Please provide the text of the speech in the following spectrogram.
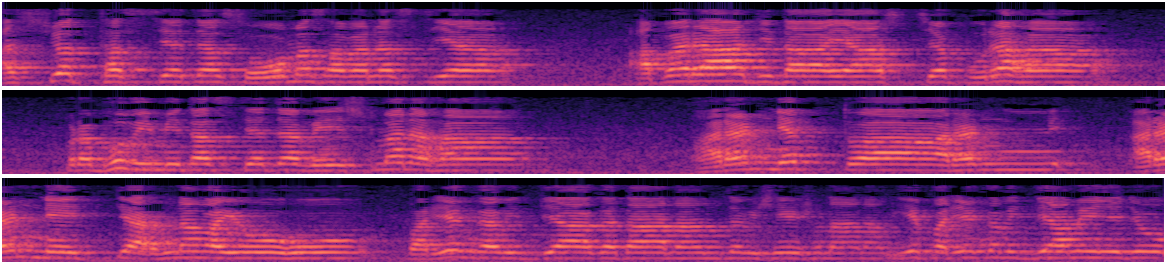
अश्वत्थ से सोम सवन से पुरः प्रभु विमित वेश्मन अरण्यत्वारण्य अरण्यर्णवयो पर्यंग विद्यागता विशेषणानाम ये पर्यंग विद्या में ये जो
